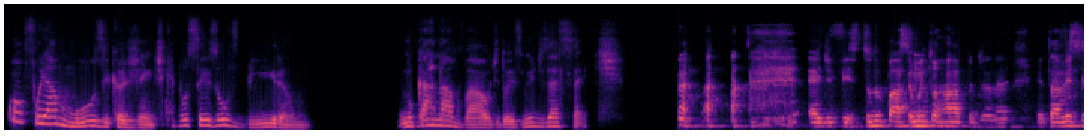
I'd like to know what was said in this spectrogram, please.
Qual foi a música, gente, que vocês ouviram no carnaval de 2017? É difícil, tudo passa muito rápido, né? Eu estava esses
